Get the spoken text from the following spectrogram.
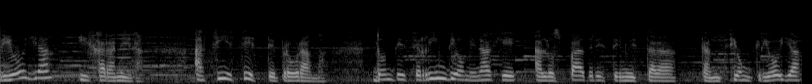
criolla y jaranera. Así es este programa, donde se rinde homenaje a los padres de nuestra canción criolla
